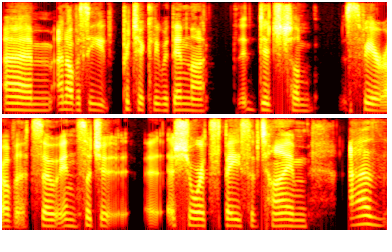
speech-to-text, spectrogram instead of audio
um, and obviously particularly within that digital sphere of it. So in such a, a short space of time, as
